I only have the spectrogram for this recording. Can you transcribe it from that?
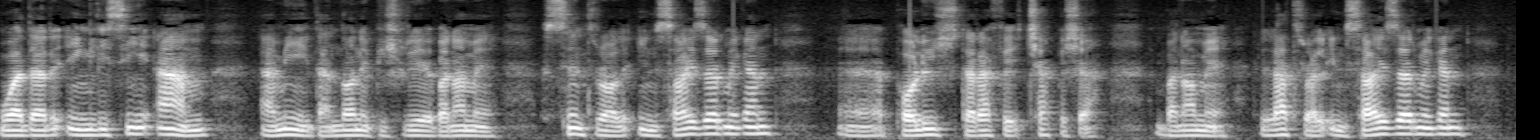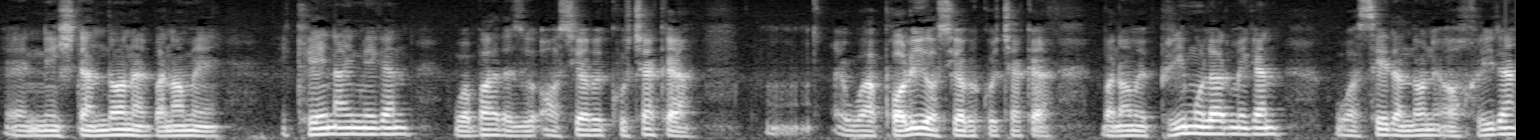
و در انگلیسی ام امی دندان پیشروی به نام سنترال اینسایزر میگن پالیش طرف چپشه به نام لاترال اینسایزر میگن نیش دندان به نام کیناین میگن و بعد از آسیاب کوچک و پالوی آسیاب کوچک به نام پریمولر میگن و سه دندان آخری را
